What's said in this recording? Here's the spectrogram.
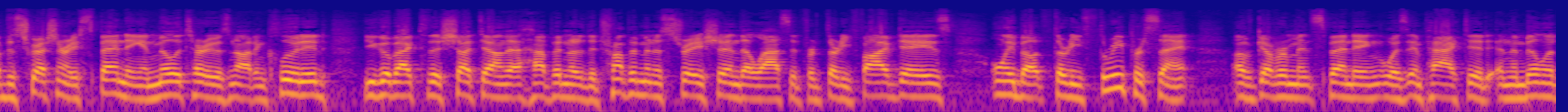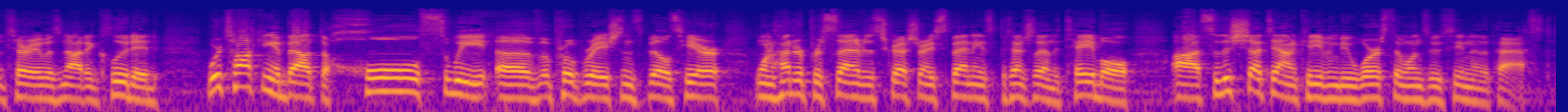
of discretionary spending, and military was not included. You go back to the shutdown that happened under the Trump administration that lasted for 35 days, only about 33% of government spending was impacted, and the military was not included. We're talking about the whole suite of appropriations bills here. 100% of discretionary spending is potentially on the table. Uh, so this shutdown could even be worse than ones we've seen in the past.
